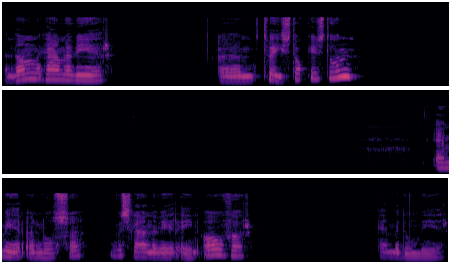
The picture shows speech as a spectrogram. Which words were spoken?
En dan gaan we weer um, twee stokjes doen en weer een losse. We slaan er weer een over. En we doen weer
